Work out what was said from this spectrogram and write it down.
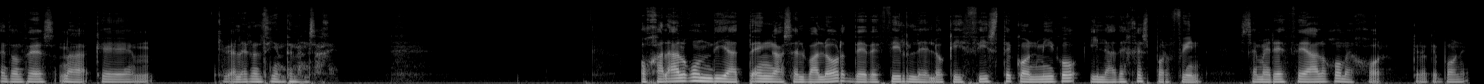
entonces, nada, que, que voy a leer el siguiente mensaje. Ojalá algún día tengas el valor de decirle lo que hiciste conmigo y la dejes por fin. Se merece algo mejor, creo que pone.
